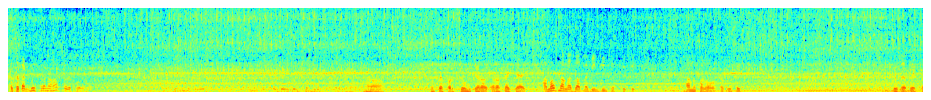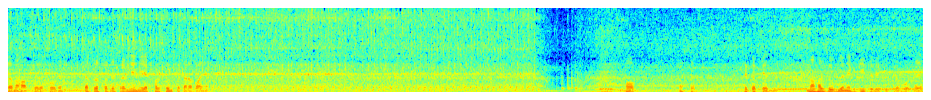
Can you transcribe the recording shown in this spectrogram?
Це так швидко на газ переходить? А, ну це форсунки ра- А можна назад на бензин підключити? А ну, пожалуйста, включіть. Дуже швидко на газ переходить. Це просто для сравнення, як форсунки тарабанять. О, ось це. Капець. На газу, блин, як дітей тут працює.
